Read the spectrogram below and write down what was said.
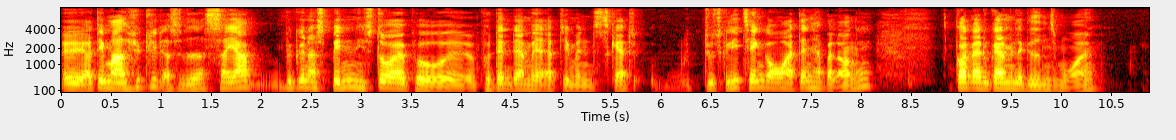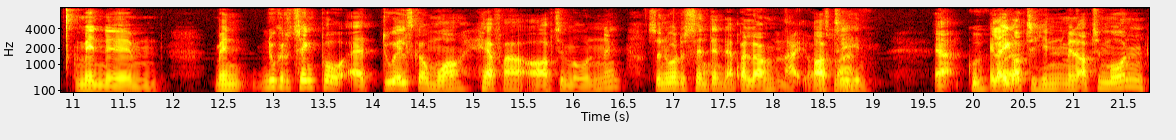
Øh, og det er meget hyggeligt og så videre. Så jeg begynder at spænde en historie på, øh, på den der med, at jamen, skat, du skal lige tænke over, at den her ballon, ikke? godt være, at du gerne vil have givet den til mor, ikke? Men, øh, men nu kan du tænke på, at du elsker jo mor herfra og op til månen, ikke? Så nu har du sendt den der ballon Nej, op det til smart. hende. Ja, Gud, eller ikke op til hende, men op til månen.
